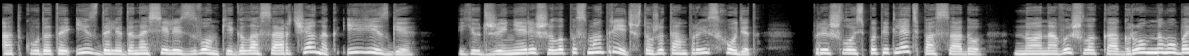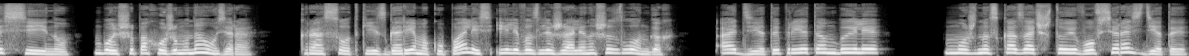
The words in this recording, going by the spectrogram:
Откуда-то издали доносились звонкие голоса арчанок и визги. Юджиния решила посмотреть, что же там происходит. Пришлось попетлять по саду, но она вышла к огромному бассейну, больше похожему на озеро. Красотки из гарема купались или возлежали на шезлонгах. Одеты при этом были... Можно сказать, что и вовсе раздеты.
